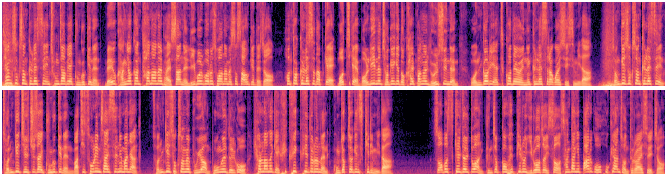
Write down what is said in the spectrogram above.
태양 속성 클래스인 총잡이의 궁극기는 매우 강력한 탄환을 발사하는 리볼버를 소환하면서 싸우게 되죠. 헌터 클래스답게 멋지게 멀리 있는 적에게도 칼빵을 놓을 수 있는 원거리에 특화되어 있는 클래스라고 할 수 있습니다. 전기 속성 클래스인 전기 질주자의 궁극기는 마치 소림사의 스님 마냥 전기 속성을 부여한 봉을 들고 현란하게 휙휙 휘두르는 공격적인 skill입니다. sub skill들 또한 근접과 회피로 이루어져 있어 상당히 빠르고 호쾌한 전투를 할 수 있죠.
